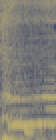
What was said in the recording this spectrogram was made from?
呼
